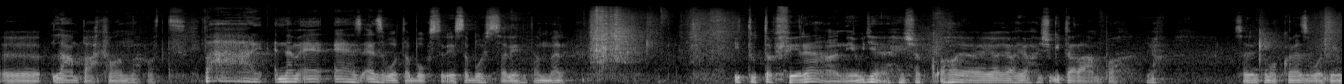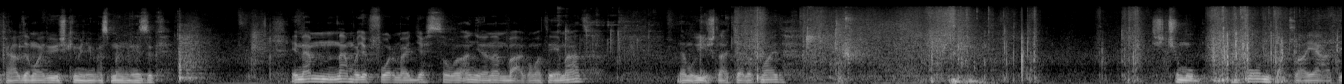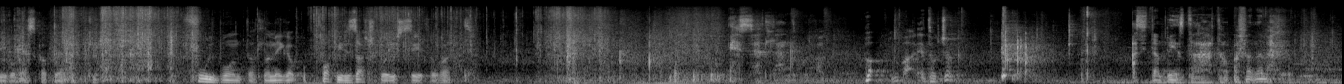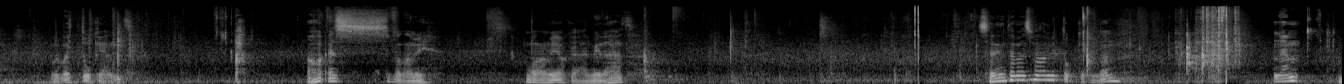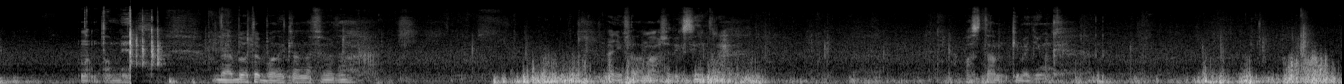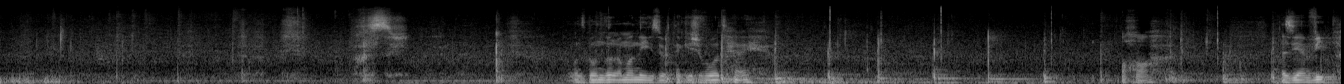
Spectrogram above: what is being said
ö, lámpák vannak ott. Várj, nem, e- ez, ez volt a box rész, a box szerintem, mert itt tudtak félreállni, ugye? És akkor, aha, ja, ja, ja, ja, és itt a lámpa. Ja. Szerintem akkor ez volt inkább, de majd ő is kimegyünk, azt megnézzük. Én nem, nem vagyok Forma 1 szóval annyira nem vágom a témát, de úgy is látjátok majd. És csomó bontatlan játékok, ezt kapjátok ki. Full bontatlan, még a papír zacskó is szétrohadt. Eszetlen durva. Ha, várjatok csak! Azt hittem pénzt találtam a fenebe. Vagy, vagy tokent. Ah, Aha, ez valami. Valami akármi lehet. Szerintem ez valami token, nem? Nem. Nem tudom mi ez. De ebből több van itt lenne földön. Menjünk fel a második szintre. Aztán kimegyünk. Basszus. Ott gondolom a nézőknek is volt hely. Aha. Ez ilyen VIP.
